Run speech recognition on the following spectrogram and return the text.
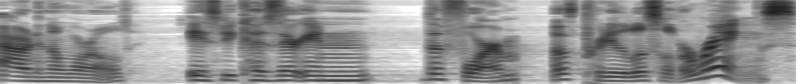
out in the world is because they're in the form of pretty little silver rings.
